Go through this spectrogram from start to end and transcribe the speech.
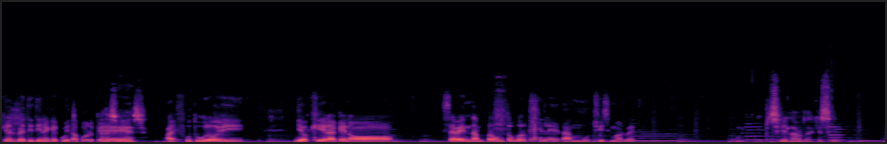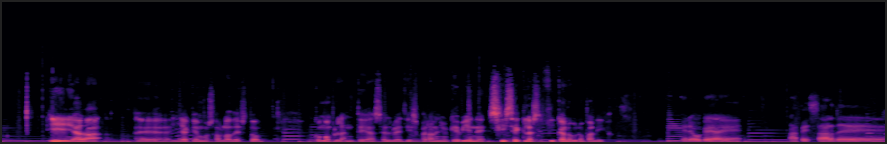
el Betty tiene que cuidar porque hay futuro y Dios quiera que no se vendan pronto porque le dan muchísimo al Betty. Sí, la verdad es que sí. Y ahora, eh, ya que hemos hablado de esto, ¿Cómo planteas el Betis para el año que viene si se clasifica a la Europa League? Creo que a pesar de,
